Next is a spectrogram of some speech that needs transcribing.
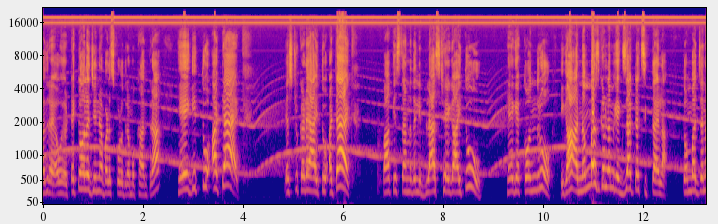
ಅಂದ್ರೆ ಟೆಕ್ನಾಲಜಿನ ಬಳಸ್ಕೊಳ್ಳೋದ್ರ ಮುಖಾಂತರ ಹೇಗಿತ್ತು ಅಟ್ಯಾಕ್ ಎಷ್ಟು ಕಡೆ ಆಯ್ತು ಅಟ್ಯಾಕ್ ಪಾಕಿಸ್ತಾನದಲ್ಲಿ ಬ್ಲಾಸ್ಟ್ ಹೇಗಾಯ್ತು? ಹೇಗೆ ಕೊಂದ್ರು? ಈಗ ಆ ನಂಬರ್ಸ್ಗಳು ನಮಗೆ ಎಕ್ಸಾಕ್ಟ್ ಆಗಿ ಸಿಗ್ತಾ ಇಲ್ಲ. ತೊಂಬತ್ ಜನ,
